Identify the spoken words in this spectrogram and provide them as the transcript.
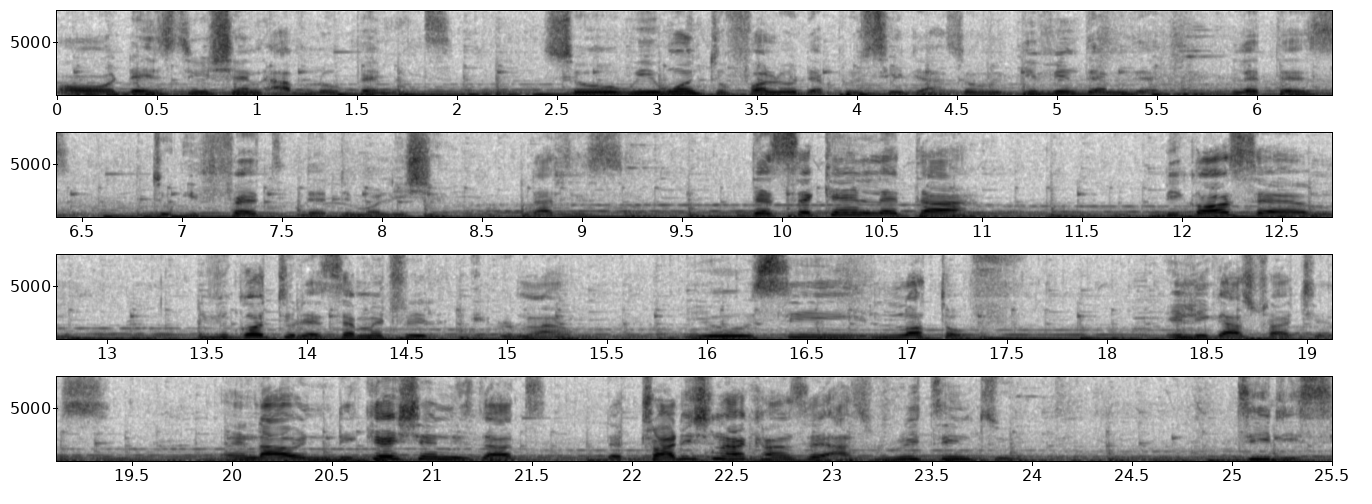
or the institution have no permit. So we want to follow the procedure. So we're giving them the letters to effect the demolition. That is so. the second letter because um, if you go to the cemetery now, you see a lot of illegal structures. And our indication is that the traditional council has written to TDC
